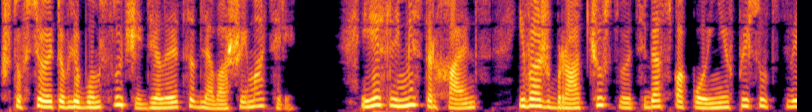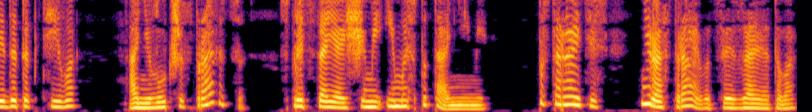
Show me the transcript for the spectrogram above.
что все это в любом случае делается для вашей матери. И если мистер Хайнс и ваш брат чувствуют себя спокойнее в присутствии детектива, они лучше справятся с предстоящими им испытаниями. Постарайтесь не расстраиваться из-за этого».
